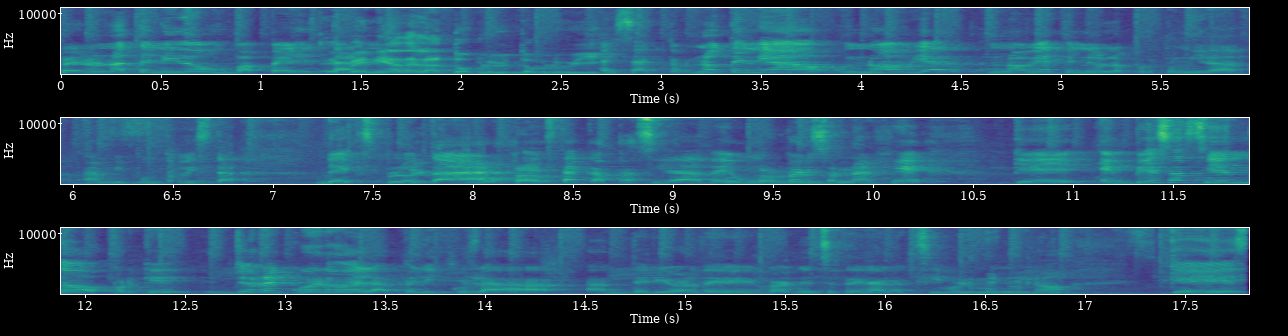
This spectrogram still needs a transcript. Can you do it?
Pero no ha tenido un papel Eh, tan... Venía de la WWE. Exacto, no tenía, no había, no había tenido la oportunidad, a mi punto de vista, de explotar, De explotar. esta capacidad de un personaje que empieza siendo, porque yo recuerdo de la película anterior de Guardians of the Galaxy Volumen 1, que es,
